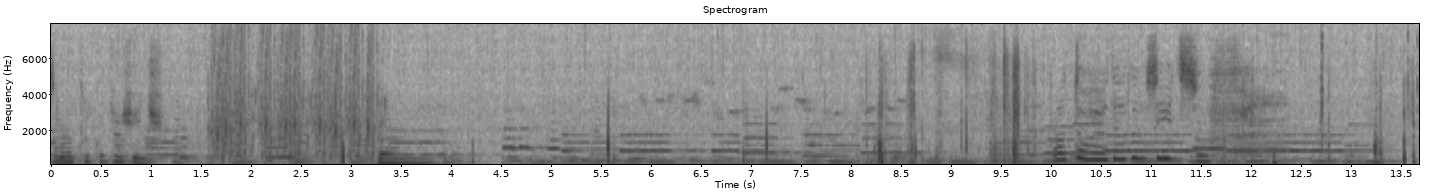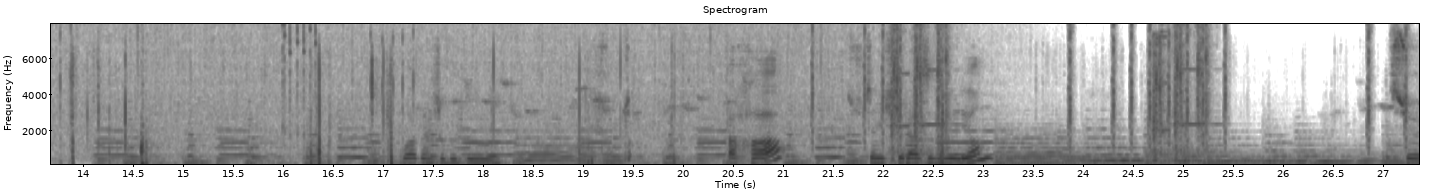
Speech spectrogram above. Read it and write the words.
Znam tylko 10. No to jedę do zjedzów. Błagam, żeby były. Aha. Szczęście razy milion. Trzy,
